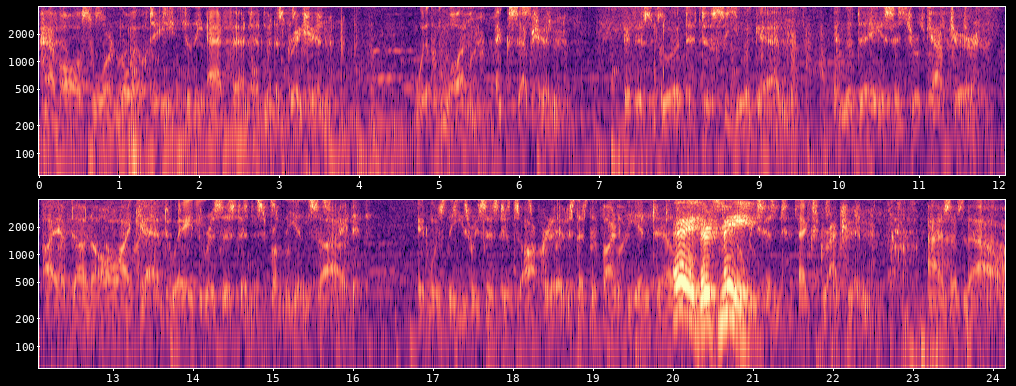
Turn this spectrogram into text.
have all sworn loyalty to the Advent administration, with one exception. It is good to see you again. In the days since your capture, I have done all I can to aid the resistance from the inside. It was these resistance operatives that provided the intel. Hey, there's me. Recent extraction. As of now,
